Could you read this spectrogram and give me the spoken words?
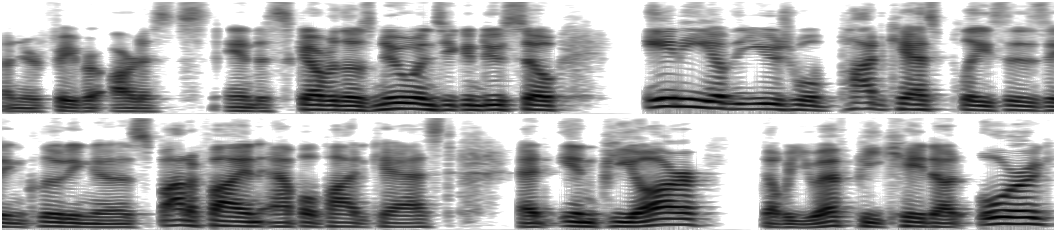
on your favorite artists and discover those new ones. You can do so any of the usual podcast places, including uh, Spotify and Apple Podcast at NPR, WFPK.org,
